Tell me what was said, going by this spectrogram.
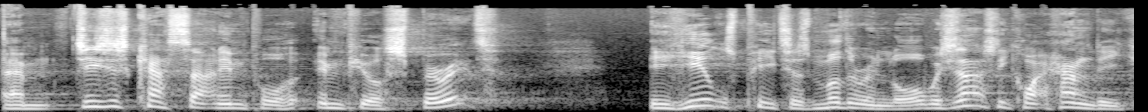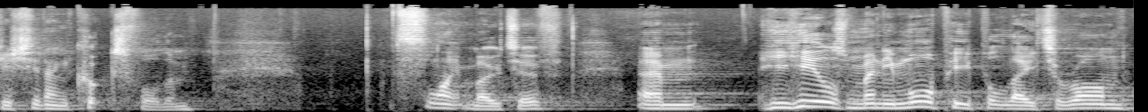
Um, Jesus casts out an impure, impure spirit. He heals Peter's mother in law, which is actually quite handy because she then cooks for them. Slight motive. Um, he heals many more people later on,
